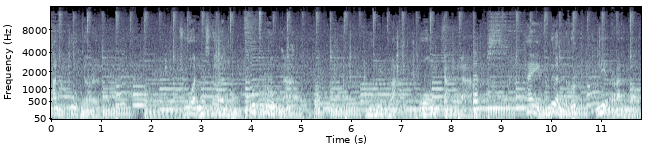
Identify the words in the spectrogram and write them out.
ท่านผู้เจริญ ชวนเชิญทุกรูปนามหมุนผลักวงจักรงามให้เคลื่อนรุดนิรันดร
